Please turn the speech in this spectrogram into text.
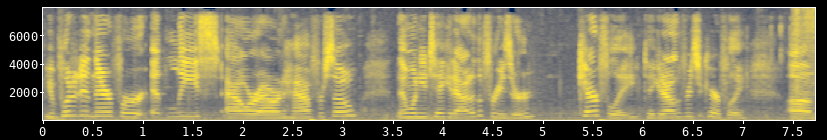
you put it in there for at least hour, hour and a half or so. Then when you take it out of the freezer, carefully take it out of the freezer carefully. Um,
